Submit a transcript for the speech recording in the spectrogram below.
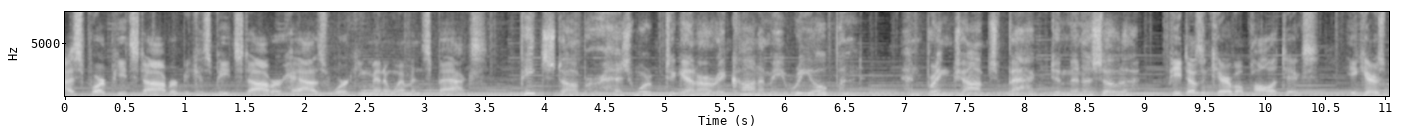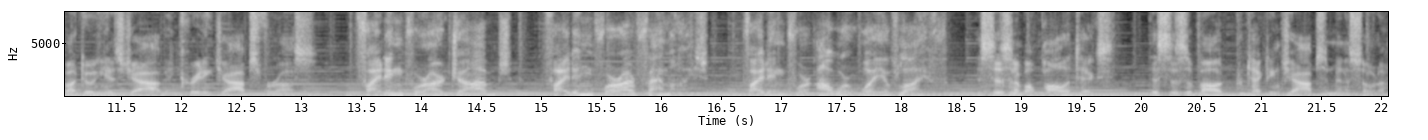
I support Pete Stauber because Pete Stauber has working men and women's backs. Pete Stauber has worked to get our economy reopened and bring jobs back to Minnesota. Pete doesn't care about politics. He cares about doing his job and creating jobs for us. Fighting for our jobs, fighting for our families, fighting for our way of life. This isn't about politics. This is about protecting jobs in Minnesota.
